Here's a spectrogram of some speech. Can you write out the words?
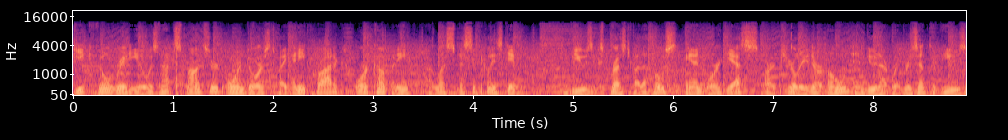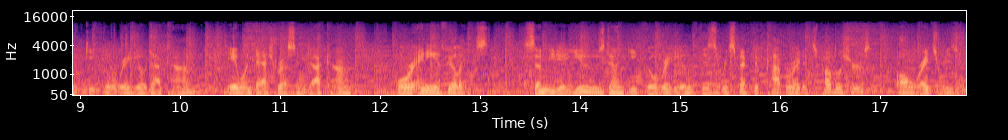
Geekville Radio is not sponsored or endorsed by any product or company unless specifically stated. The views expressed by the hosts and or guests are purely their own and do not represent the views of geekvilleradio.com, a1-wrestling.com, or any affiliates. Some media used on Geekville Radio is the respective copyright of its publishers, all rights reserved.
